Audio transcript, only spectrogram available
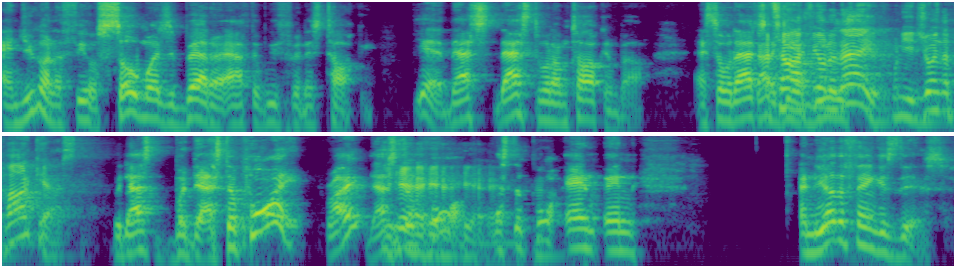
and you're gonna feel so much better after we finish talking. Yeah, that's that's what I'm talking about. And so that's That's how I feel today when you join the podcast. but that's but that's the point, right? That's Yeah, the point. yeah, That's yeah. the point. And and and the other thing is this.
